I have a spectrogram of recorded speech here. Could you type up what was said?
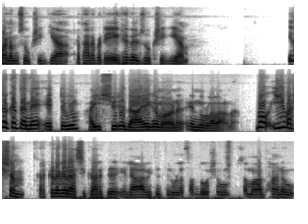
പണം സൂക്ഷിക്കുക പ്രധാനപ്പെട്ട രേഖകൾ സൂക്ഷിക്കുക. ഇതൊക്കെ തന്നെ ഏറ്റവും ഐശ്വര്യദായകമാണ് എന്നുള്ളതാണ്. അപ്പോൾ ഈ വർഷം കർക്കിടക രാശിക്കാർക്ക് എല്ലാവിധത്തിലുള്ള സന്തോഷവും സമാധാനവും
